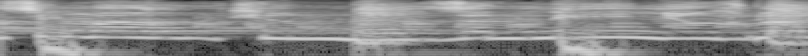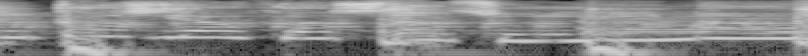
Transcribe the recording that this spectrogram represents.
Esas imágenes de niños blancos y ojos azulinos.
